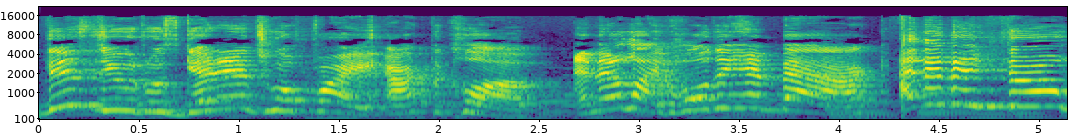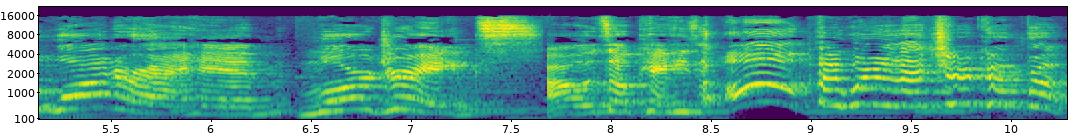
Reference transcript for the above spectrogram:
This dude was getting into a fight at the club and they're like holding him back and then they throw water at him. More drinks. Oh, it's okay. He's, oh, where did that chair come from?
